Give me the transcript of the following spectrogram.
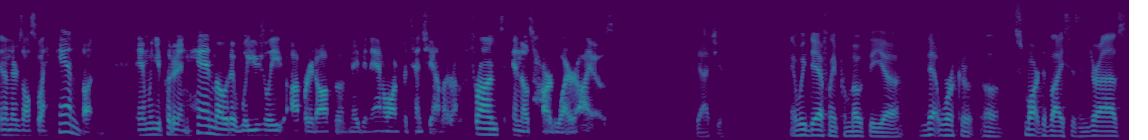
and then there's also a hand button. And when you put it in hand mode, it will usually operate off of maybe an analog potentiometer on the front and those hardwire IOs. Gotcha. And we definitely promote the uh, network of uh, smart devices and drives.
